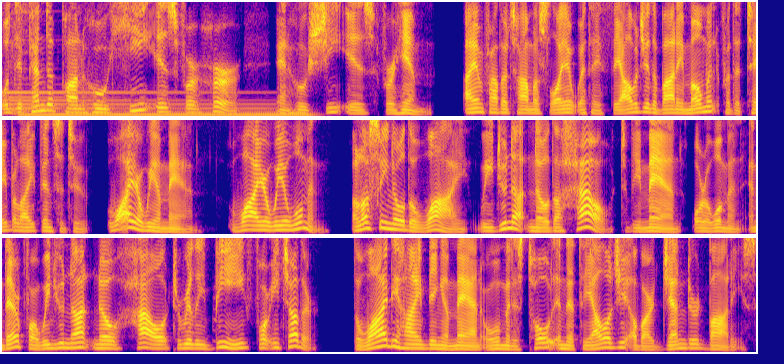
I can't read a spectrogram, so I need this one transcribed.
will depend upon who he is for her and who she is for him. I am Father Thomas Loya with a Theology of the Body moment for the Tabor Life Institute. Why are we a man? Why are we a woman? Unless we know the why, we do not know the how to be man or a woman, and therefore we do not know how to really be for each other. The why behind being a man or woman is told in the theology of our gendered bodies.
